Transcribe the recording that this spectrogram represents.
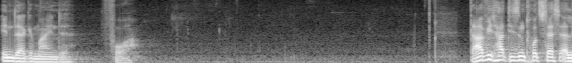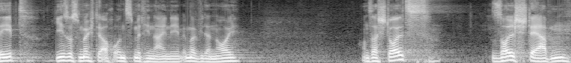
in der Gemeinde vor. David hat diesen Prozess erlebt. Jesus möchte auch uns mit hineinnehmen, immer wieder neu. Unser Stolz soll sterben,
